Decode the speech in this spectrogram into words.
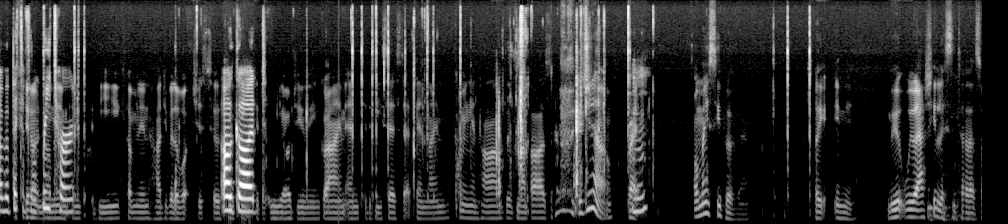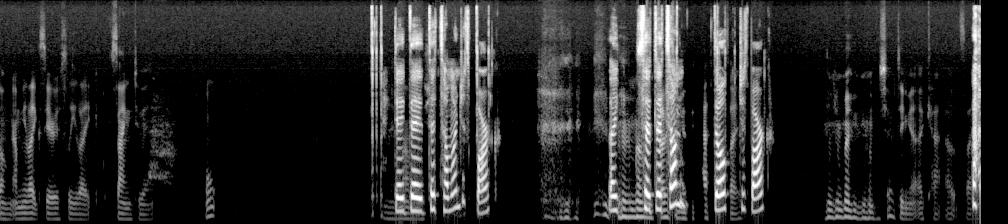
I'm a bit of a retard. M coming in hard. You better watch it. So Oh god. you're doing grime, M to the B says that thin line, coming in hard with my bars. Did you know? Right. Mm -hmm. On my sleepover, like Imi, we we actually listened to that song and we like seriously like sang to it. Oh. Did, mum did, did someone just bark? like, so did some Dog outside. just bark? my mum shouting at a cat outside.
